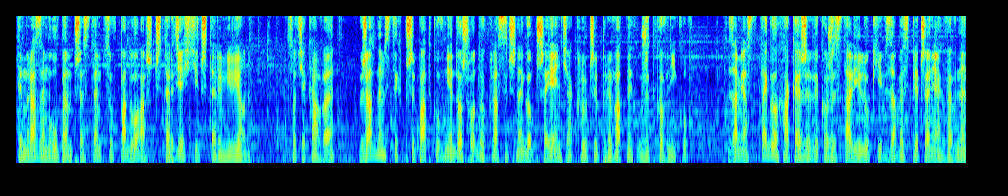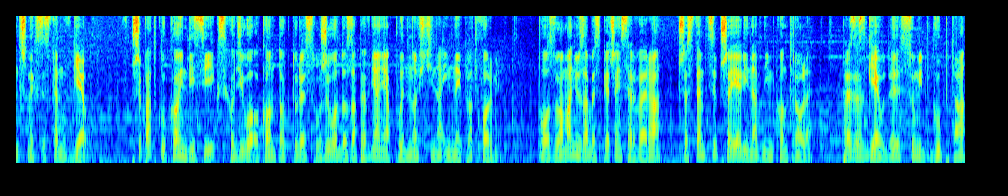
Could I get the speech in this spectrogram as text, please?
Tym razem łupem przestępców padło aż 44 miliony. Co ciekawe, w żadnym z tych przypadków nie doszło do klasycznego przejęcia kluczy prywatnych użytkowników. Zamiast tego hakerzy wykorzystali luki w zabezpieczeniach wewnętrznych systemów giełd. Przypadku CoinDCX chodziło o konto, które służyło do zapewniania płynności na innej platformie. Po złamaniu zabezpieczeń serwera, przestępcy przejęli nad nim kontrolę. Prezes giełdy, Sumit Gupta,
